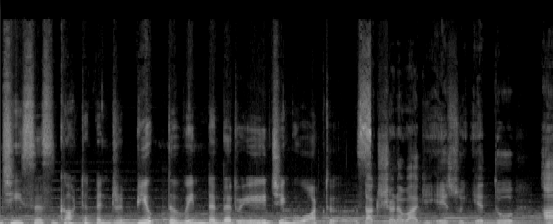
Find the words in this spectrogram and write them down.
Jesus got up and rebuke the wind the raging water ತಕ್ಷಣವಾಗಿ ಯೇಸು ಎದ್ದು ಆ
